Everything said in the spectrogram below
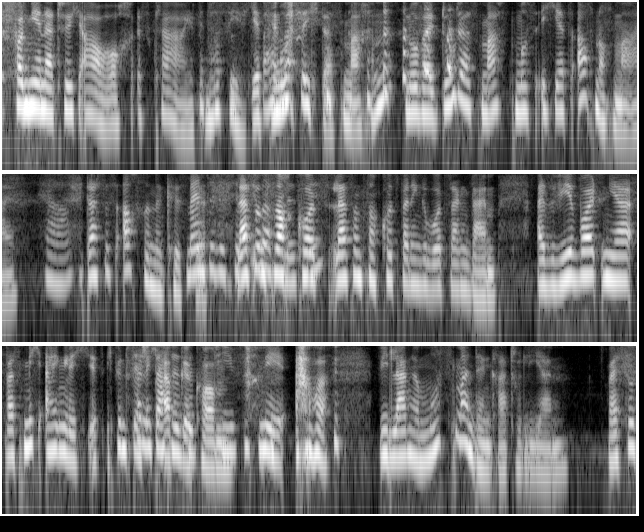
von mir natürlich auch, ist klar. Jetzt, muss hast du ich, jetzt muss ich das machen. Nur weil du das machst, muss ich jetzt auch noch mal. Ja. Das ist auch so eine Kiste. Meinst du das jetzt lass uns noch kurz, lass uns noch kurz bei den Geburtstagen bleiben. Also wir wollten ja, was mich eigentlich jetzt, ich bin völlig abgekommen. tief. Nee, aber wie lange muss man denn gratulieren? Weißt du,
